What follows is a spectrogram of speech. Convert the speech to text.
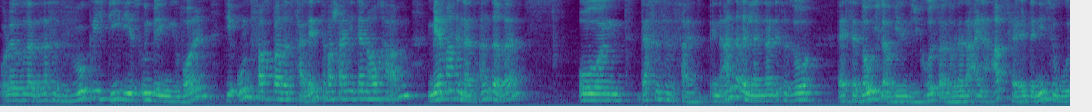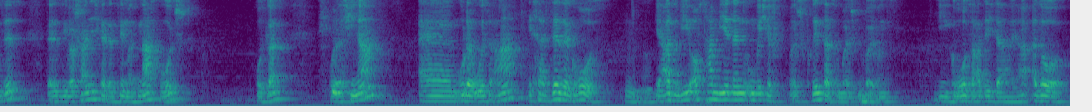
oder so, das ist wirklich die, die es unbedingt wollen, die unfassbares Talent wahrscheinlich dann auch haben, mehr machen als andere. Und das ist es halt. In anderen Ländern ist es so, da ist der Durchlauf wesentlich größer. Also wenn da einer abfällt, der nicht so gut ist, da ist die Wahrscheinlichkeit, dass jemand nachrutscht, Russland oder China ähm, oder USA, ist halt sehr, sehr groß. Mhm. Ja, also wie oft haben wir denn irgendwelche Sprinter zum Beispiel bei uns, die großartig da, ja, also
